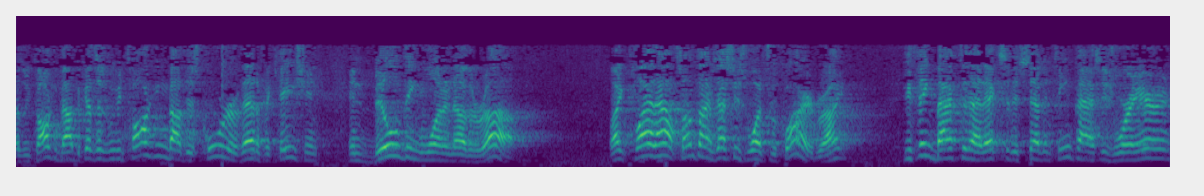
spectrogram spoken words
as we talked about, because as we've been talking about this quarter of edification and building one another up, like flat out, sometimes that's just what's required, right? You think back to that Exodus 17 passage where Aaron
